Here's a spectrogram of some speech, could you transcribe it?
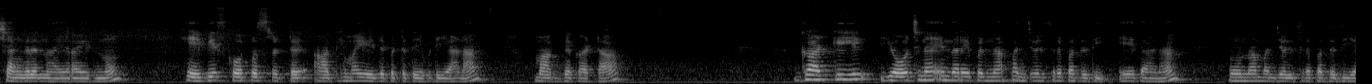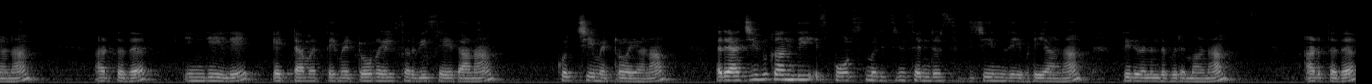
ശങ്കരൻ നായരായിരുന്നു. ഹേബിയസ് കോർപ്പസ് റിട്ട് ആദ്യമായി എഴുതപ്പെട്ടത് എവിടെയാണ്? മാഗ്നകാട്ട ഘാട്കയിൽ യോജന എന്നറിയപ്പെടുന്ന പഞ്ചവത്സര പദ്ധതി ഏതാണ്? മൂന്നാം പഞ്ചവത്സര പദ്ധതിയാണ്. അടുത്തത് ഇന്ത്യയിലെ എട്ടാമത്തെ മെട്രോ റെയിൽ സർവീസ് ഏതാണ്? കൊച്ചി മെട്രോയാണ്. Rajiv Gandhi sports medicine centre സ്ഥിതി ചെയ്യുന്നത് എവിടെയാണ്? തിരുവനന്തപുരമാണ്. അടുത്തത്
